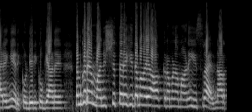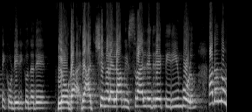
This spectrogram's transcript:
അരങ്ങേറിക്കൊണ്ടിരിക്കുകയാണ്. നമുക്കറിയാം മനുഷ്യത്വരഹിതമായ ആക്രമണമാണ് ഇസ്രായേൽ നടത്തിക്കൊണ്ടിരിക്കുന്നത്. ലോക രാജ്യങ്ങളെല്ലാം ഇസ്രായേലിനെതിരെ തിരിയുമ്പോഴും അതൊന്നും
